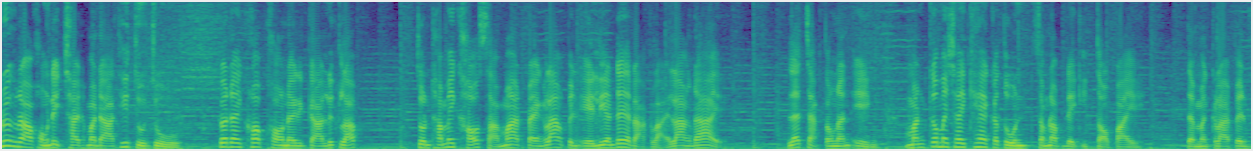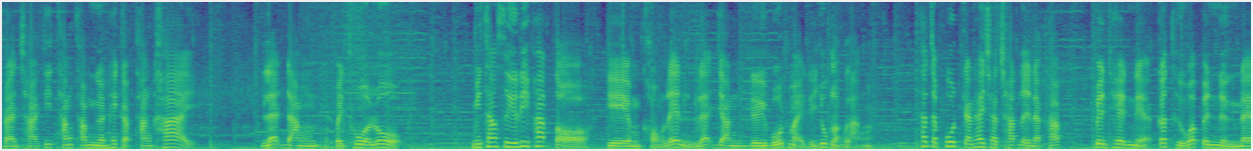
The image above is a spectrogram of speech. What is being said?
เรื่องราวของเด็กชายธรรมดาที่จู่ๆ ก็ได้ครอบครองนาฬิกาลึกลับ จนทำให้เขาสามารถแปลงร่างเป็นเอเลี่ยนได้หลากหลายร่างได้ และจากตรงนั้นเองมันก็ไม่ใช่แค่การ์ตูนสำหรับเด็กอีกต่อไป แต่มันกลายเป็นแฟรนไชส์ที่ทั้งทำเงินให้กับทางค่าย และดังไปทั่วโลก มีทั้งซีรีส์ภาคต่อเกมของเล่น และยันรีบูตใหม่ในยุคหลังๆ ถ้าจะพูดกันให้ชัดๆเลยนะครับเบนเทนเนี่ยก็ถือว่าเป็นหนึ่งใน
